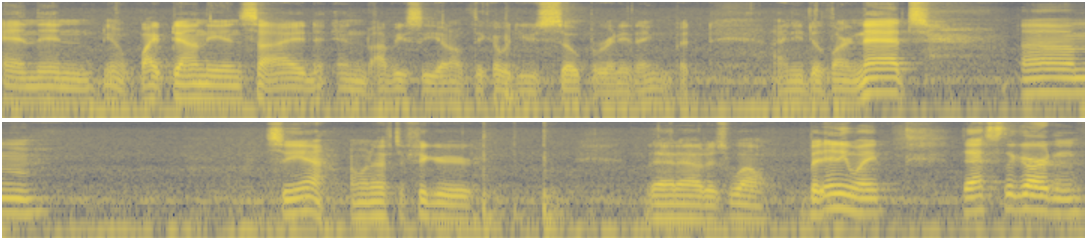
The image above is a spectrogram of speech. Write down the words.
and then you know wipe down the inside? And obviously I don't think I would use soap or anything but I need to learn that. Um, so yeah, I'm gonna have to figure that out as well. But anyway, that's the garden.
